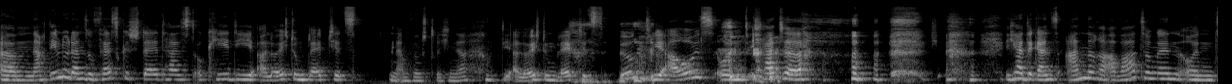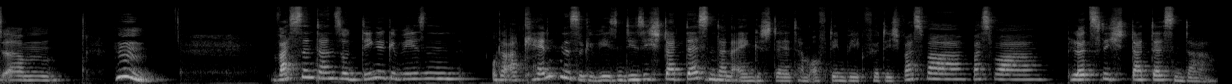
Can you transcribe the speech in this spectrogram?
Ähm, nachdem du dann so festgestellt hast, okay, die Erleuchtung bleibt jetzt in Anführungsstrichen, ja, die Erleuchtung bleibt jetzt irgendwie aus und ich hatte, ich hatte ganz andere Erwartungen und ähm, hm, was sind dann so Dinge gewesen oder Erkenntnisse gewesen, die sich stattdessen dann eingestellt haben auf dem Weg für dich? Was war, was war plötzlich stattdessen da?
